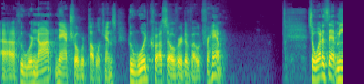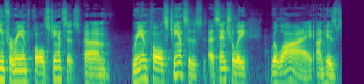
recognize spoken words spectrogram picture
uh, who were not natural Republicans who would cross over to vote for him. So, what does that mean for Rand Paul's chances? Um, Rand Paul's chances essentially rely on his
